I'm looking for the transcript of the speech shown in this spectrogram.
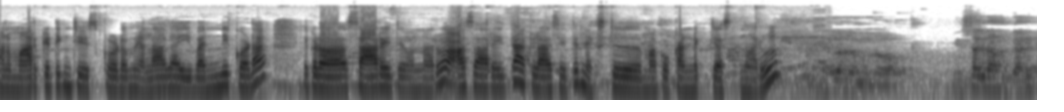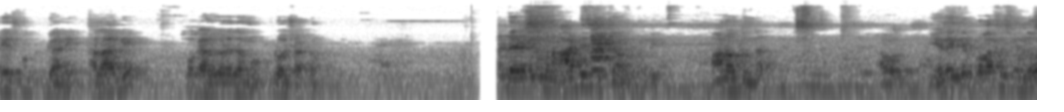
మనం మార్కెటింగ్ చేసుకోవడం ఎలాగా ఇవన్నీ కూడా ఇక్కడ సార్ అయితే ఉన్నారు. ఆ సార్ అయితే ఆ క్లాస్ అయితే నెక్స్ట్ మాకు కండక్ట్ చేస్తున్నారు. ఇన్స్టాగ్రామ్ కానీ ఫేస్బుక్ కానీ అలాగే ఒక అల్గోరిథము ఫ్లో చార్ట్ డైరెక్ట్గా మన హార్డ్ డిస్క్ ఇచ్చామనుకోండి ఆన్ అవుతుందా? అవ్వదు. ఏదైతే ప్రాసెస్ ఉందో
